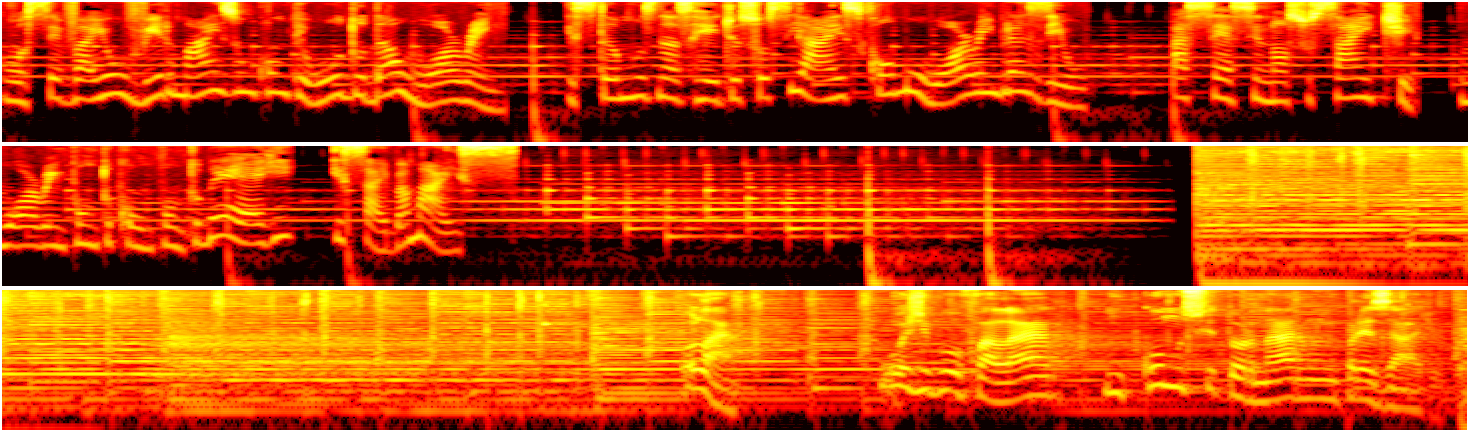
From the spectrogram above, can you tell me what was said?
você vai ouvir mais um conteúdo da Warren. Estamos nas redes sociais como Warren Brasil. Acesse nosso site warren.com.br e saiba mais. Olá! Hoje vou falar em como se tornar um empresário.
